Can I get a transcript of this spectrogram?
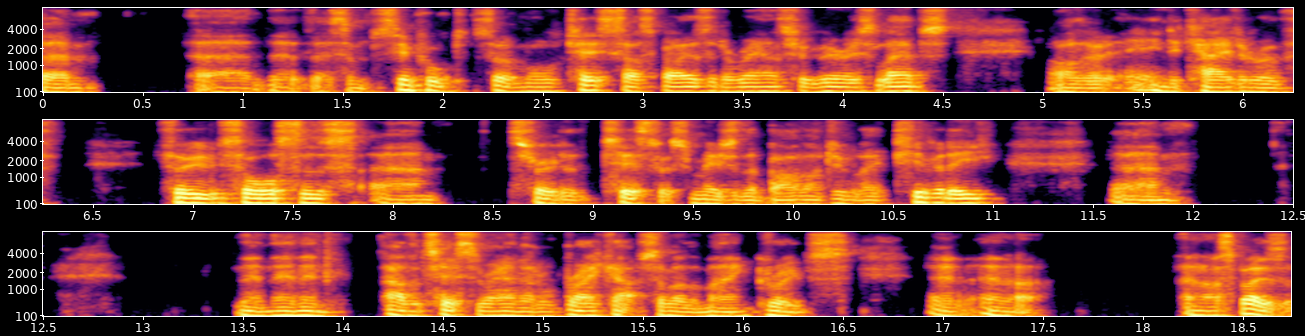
um, uh, there's some simple sort of more tests, I suppose, that are around through various labs, either indicator of food sources um, through to tests which measure the biological activity, um, and then, other tests around that will break up some of the main groups. And and, uh, and I suppose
